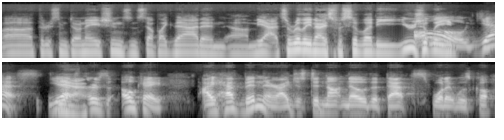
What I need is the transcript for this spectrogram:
uh, through some donations and stuff like that, and um, yeah, it's a really nice facility. Usually, oh yes yes Yeah. there's okay i have been there i just did not know that that's what it was called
